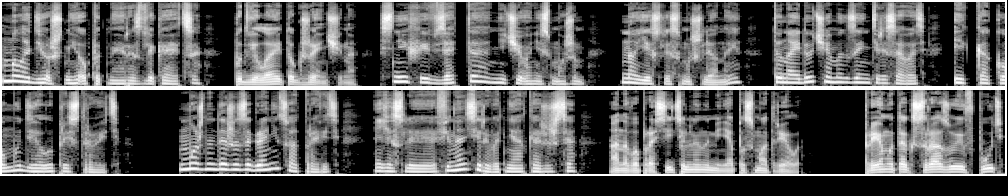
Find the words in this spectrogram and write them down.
«Молодежь неопытная развлекается», — подвела итог женщина. «С них и взять-то ничего не сможем. Но если смышленые, то найду, чем их заинтересовать и к какому делу пристроить. Можно даже за границу отправить, если финансировать не откажешься». Она вопросительно на меня посмотрела. «Прямо так сразу и в путь?»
